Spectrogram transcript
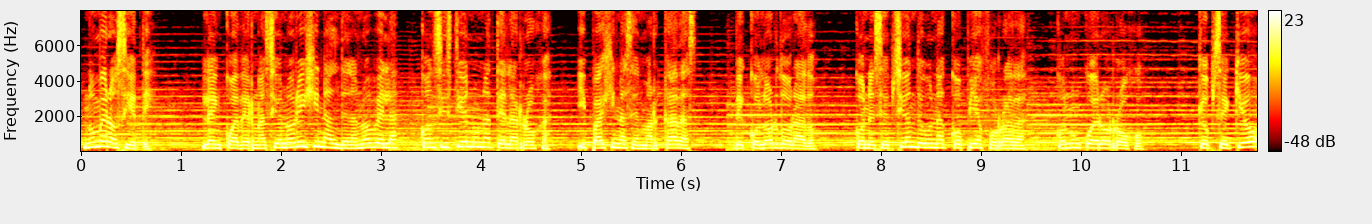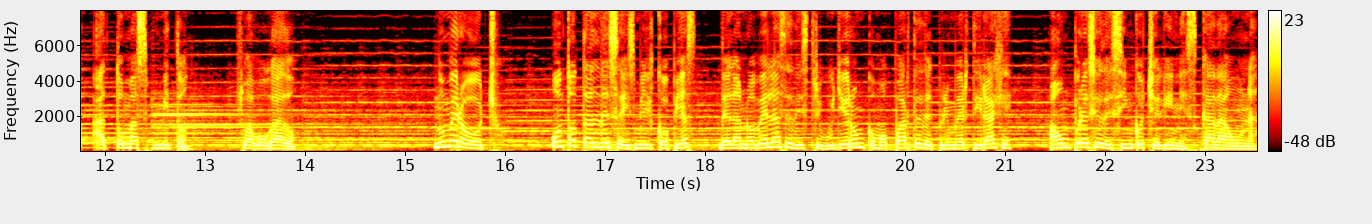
Número 7. La encuadernación original de la novela consistió en una tela roja y páginas enmarcadas de color dorado, con excepción de una copia forrada con un cuero rojo, que obsequió a Thomas Mitton, su abogado. Número 8. Un total de 6.000 copias de la novela se distribuyeron como parte del primer tiraje, a un precio de 5 chelines cada una.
